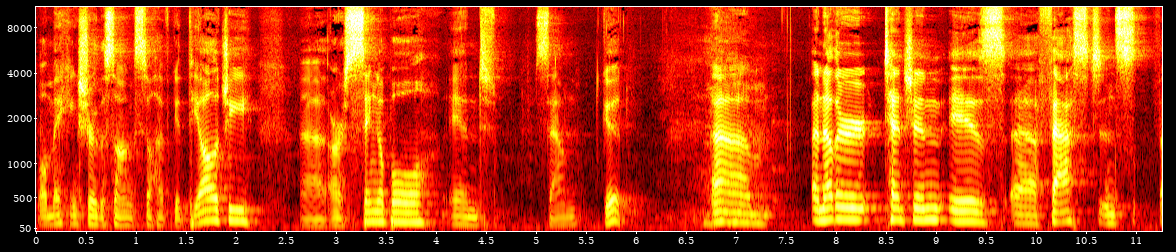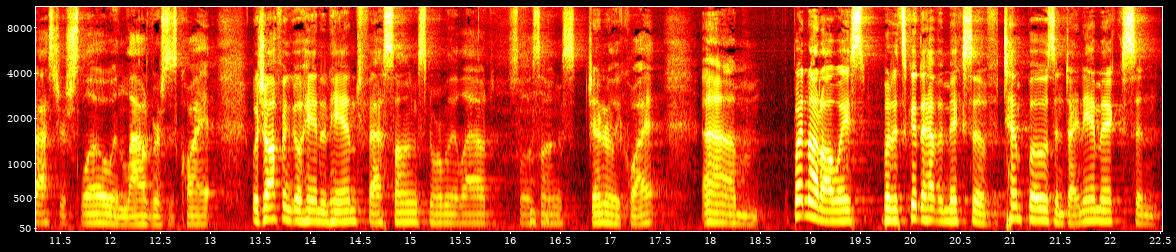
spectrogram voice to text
while making sure the songs still have good theology, uh, are singable, and sound good. Um, another tension is uh, fast and fast or slow and loud versus quiet, which often go hand in hand. Fast songs normally loud, slow songs generally quiet, um, but not always. But it's good to have a mix of tempos and dynamics, and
